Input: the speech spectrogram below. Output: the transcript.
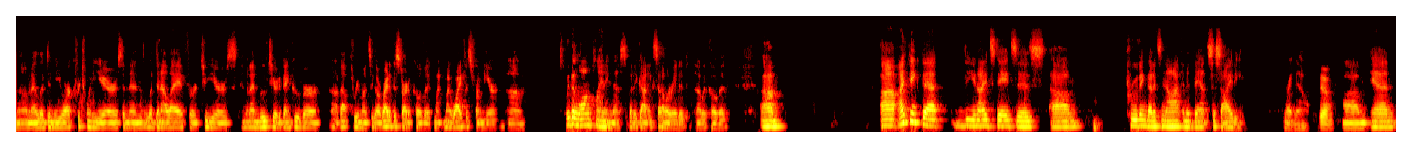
Um, and I lived in New York for 20 years and then lived in LA for two years. And then I moved here to Vancouver uh, about three months ago, right at the start of COVID. My, my wife is from here. Um, we've been long planning this, but it got accelerated uh, with COVID. Um, uh, I think that the United States is um, proving that it's not an advanced society right now. Yeah. Um, and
